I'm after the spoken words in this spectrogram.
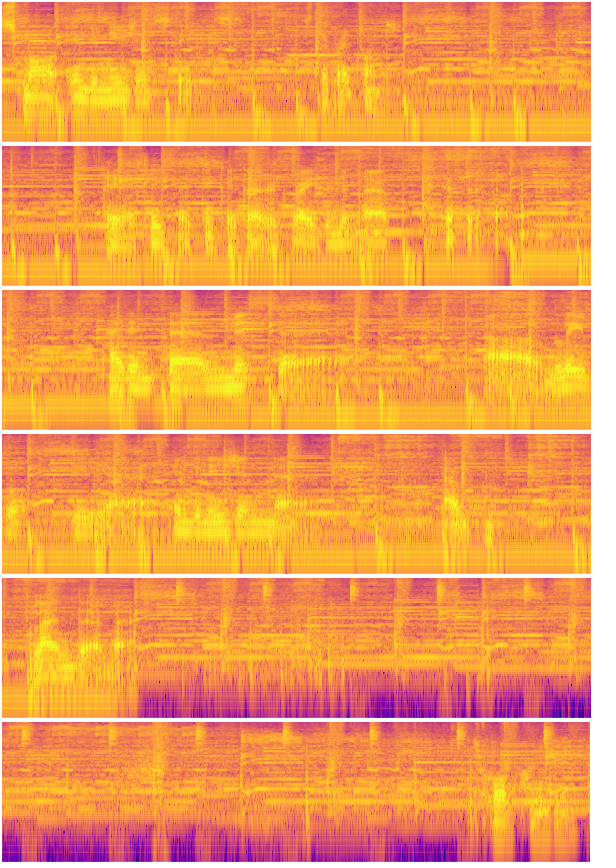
Small Indonesian states. It's the red ones. Hey, at least I think I got it right in the map. I didn't uh, miss the uh, label the uh, Indonesian land mass. Twelve hundred.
